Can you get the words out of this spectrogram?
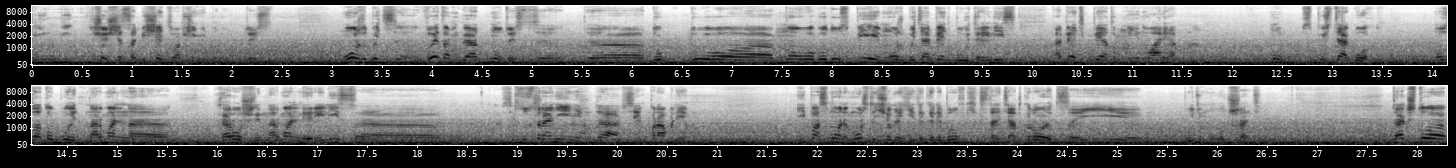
ни- ничего сейчас обещать вообще не буду. То есть, может быть, в этом году, ну, то есть, э, э, до, до Нового года успеем, может быть, опять будет релиз опять к 5 января. Ну, спустя год. Но зато будет нормально, хороший, нормальный релиз э, с устранением, да, всех проблем. И посмотрим, может еще какие-то калибровки, кстати, откроются и будем улучшать. Так что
